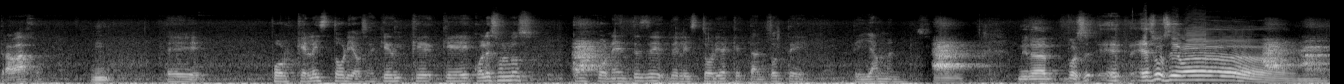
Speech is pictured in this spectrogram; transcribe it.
trabajo? Mm. eh, ¿Por qué la historia? O sea, ¿qué, qué, qué- cuáles son los componentes de, de la historia que tanto te, te llaman? Mira, pues eh, eso se va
